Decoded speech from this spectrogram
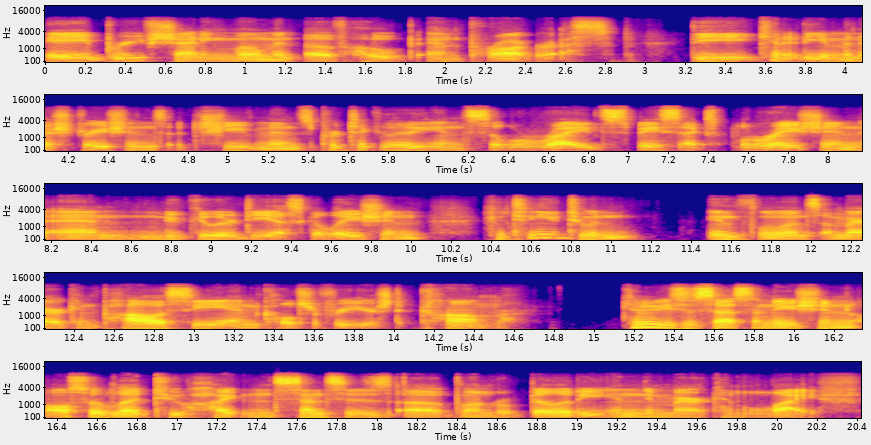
a brief shining moment of hope and progress. The Kennedy administration's achievements, particularly in civil rights, space exploration, and nuclear de escalation, continue to in- influence American policy and culture for years to come. Kennedy's assassination also led to heightened senses of vulnerability in the American life,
